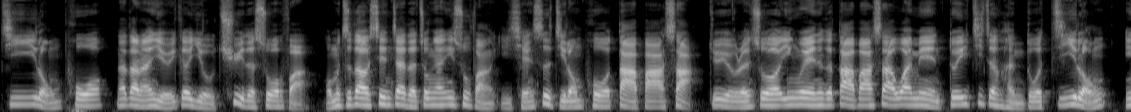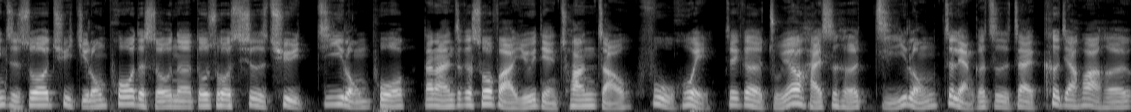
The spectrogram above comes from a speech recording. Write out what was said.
基隆坡。那当然有一个有趣的说法，我们知道现在的中央艺术坊以前是吉隆坡大巴萨，就有人说，因为那个大巴萨外面堆积着很多鸡笼，因此说去吉隆坡的时候呢，都说是去基隆坡。当然，这个说法有一点穿凿附会，这个主要还是和“吉隆”这两个字在客家话和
